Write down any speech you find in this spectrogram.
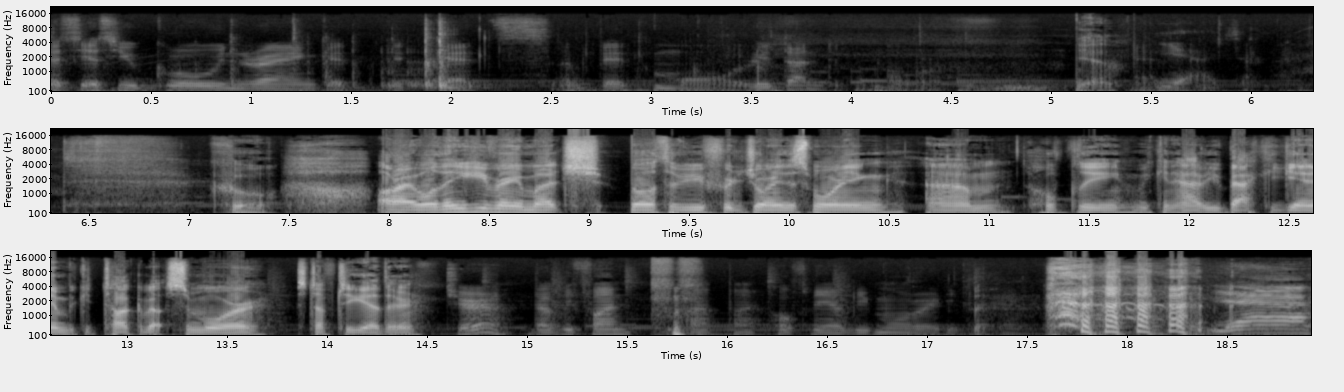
as, as you grow in rank, it, it gets a bit more redundant. Or, yeah yeah, exactly. Cool. All right. Well, thank you very much, both of you, for joining this morning. Um, hopefully, we can have you back again and we could talk about some more stuff together. sure, that'll be fun. uh, hopefully, I'll be more ready for that. Yeah.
